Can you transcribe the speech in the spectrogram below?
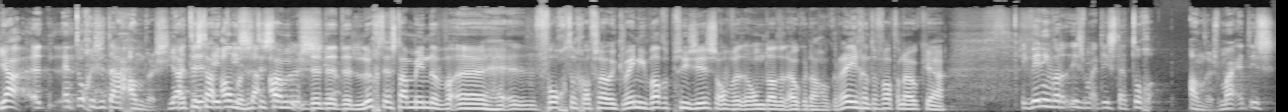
ja. het, En toch is het daar anders. Ja, het is daar anders. Het is daar, anders, de, de, de lucht is daar minder eh, vochtig of zo. Ik weet niet wat het precies is. Of het, omdat het elke dag ook regent of wat dan ook. Ja. Ik weet niet wat het is, maar het is daar toch anders. Maar het is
